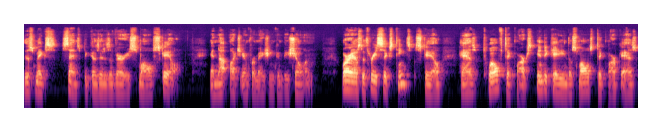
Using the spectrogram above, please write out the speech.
This makes sense because it is a very small scale and not much information can be shown. Whereas the 3 16 scale has 12 tick marks indicating the smallest tick mark as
